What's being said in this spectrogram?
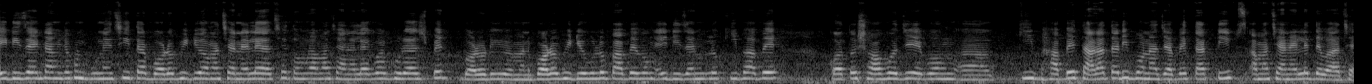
এই ডিজাইনটা আমি যখন বুনেছি, তার বড় ভিডিও আমার চ্যানেলে আছে, তোমরা আমার চ্যানেলে একবার ঘুরে আসবে। বড় মানে বড় ভিডিওগুলো পাবে এবং এই ডিজাইনগুলো কীভাবে কত সহজে এবং কীভাবে তাড়াতাড়ি বোনা যাবে তার টিপস আমার চ্যানেলে দেওয়া আছে।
